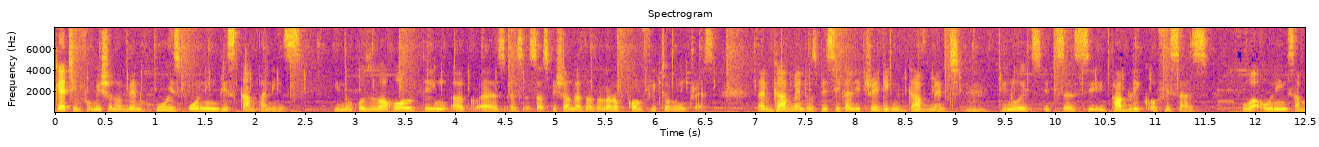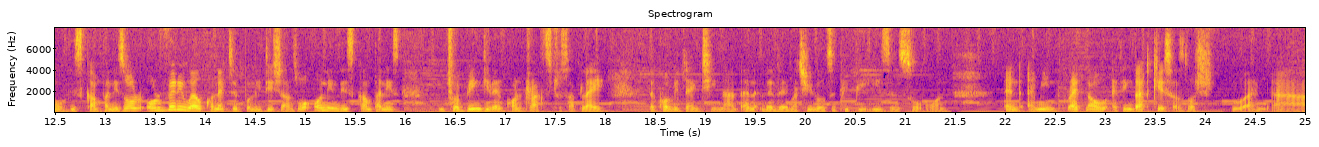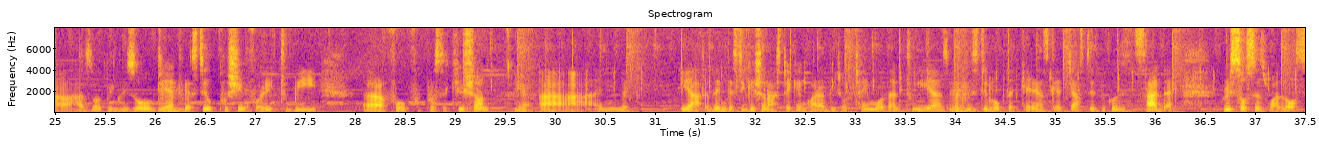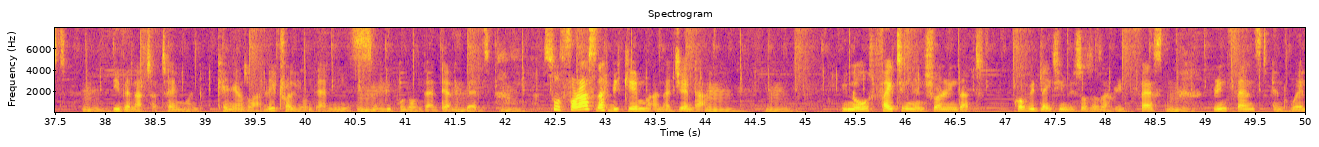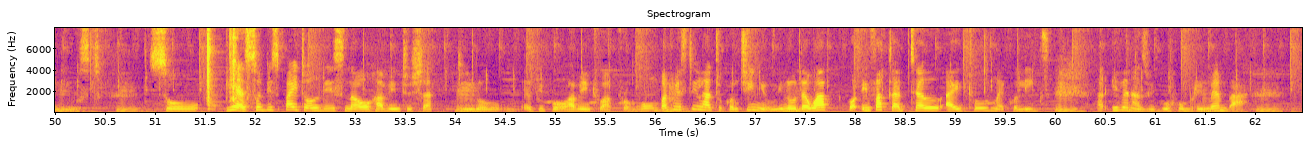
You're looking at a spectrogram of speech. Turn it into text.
get information of even who is owning these companies you know, because there's a whole thing, uh, a, a suspicion that there's a lot of conflict of interest, that government was basically trading with government. Mm. You know, it's it's uh, public officers who are owning some of these companies, or, or very well connected politicians who are owning these companies, which were being given contracts to supply the COVID-19 and, and the, the, materials, the PPEs, and so on. And I mean, right now, I think that case has not uh, has not been resolved yet. Mm. We're still pushing for it to be uh, for, for prosecution. Yeah. Uh, and we were, yeah, the investigation has taken quite a bit of time, more than two years, but we mm. still hope that Kenyans get justice because it's sad that resources were lost, mm. even at a time when Kenyans were literally on their knees, mm. people on their deathbeds. So for us, that became an agenda. You know, fighting, ensuring that COVID-19 resources are ring-fenced, mm. ring-fenced and well mm. used. Mm. So yeah, so despite all this now having to shut, you know, uh, people having to work from home, but we still had to continue. You know, the work. In fact, I tell, I told my colleagues that even as we go home, remember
